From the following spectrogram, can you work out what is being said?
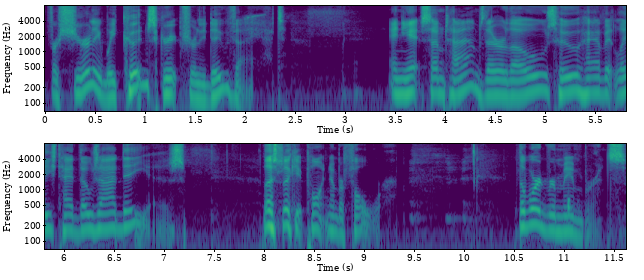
For surely we couldn't scripturally do that. And yet sometimes there are those who have at least had those ideas. Let's look at point number four the word remembrance.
